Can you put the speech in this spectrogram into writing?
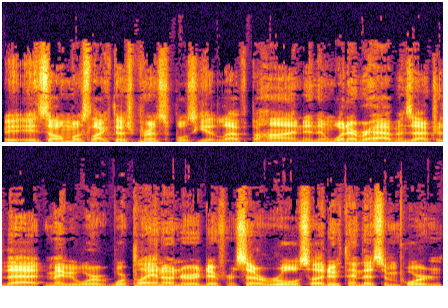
it's almost like those principles get left behind and then whatever happens after that maybe we're we're playing under a different set of rules so i do think that's important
